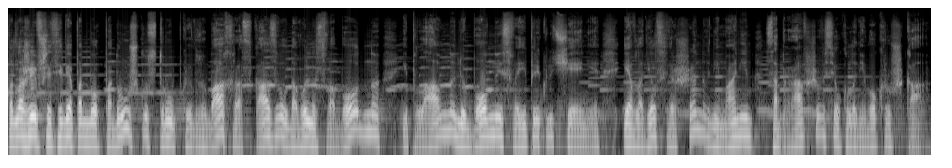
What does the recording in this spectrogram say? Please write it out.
подложивший себе под бок подушку с трубкой в зубах, рассказывал довольно свободно и плавно любовные свои приключения и овладел совершенно вниманием собравшегося около него кружка.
